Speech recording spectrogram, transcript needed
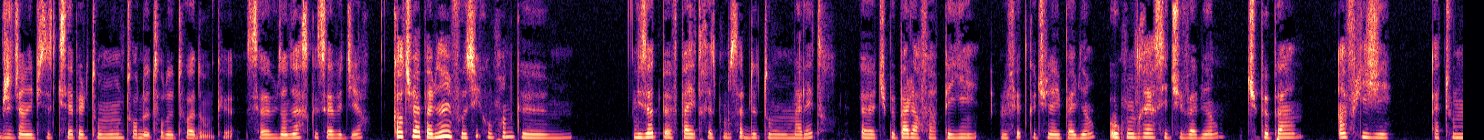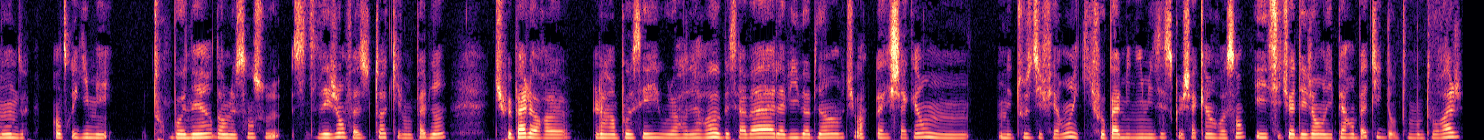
j'ai déjà un épisode qui s'appelle Ton monde tourne autour de toi, donc euh, ça veut bien dire ce que ça veut dire. Quand tu vas pas bien, il faut aussi comprendre que les autres peuvent pas être responsables de ton mal-être. Euh, tu peux pas leur faire payer le fait que tu n'ailles pas bien. Au contraire, si tu vas bien, tu peux pas infliger à tout le monde, entre guillemets, ton bonheur, dans le sens où si t'as des gens en face de toi qui vont pas bien, tu peux pas leur, euh, leur imposer ou leur dire oh ben ça va, la vie va bien, tu vois. Bah, chacun, on, on est tous différents et qu'il faut pas minimiser ce que chacun ressent. Et si tu as des gens hyper empathiques dans ton entourage,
